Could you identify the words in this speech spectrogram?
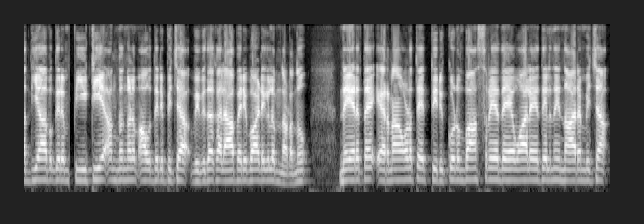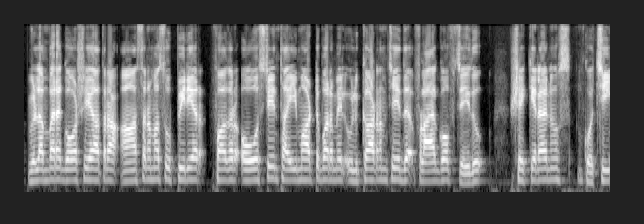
അധ്യാപകരും പി ടി എ അംഗങ്ങളും അവതരിപ്പിച്ച വിവിധ കലാപരിപാടികളും നടന്നു. നേരത്തെ എറണാകുളത്തെ തിരുക്കുടുംബാശ്രയ ദേവാലയത്തിൽ നിന്ന് ആരംഭിച്ച വിളംബര ഘോഷയാത്ര ആശ്രമ സുപ്പീരിയർ ഫാദർ ഓസ്റ്റിൻ തൈമാട്ടുപറമ്പിൽ ഉദ്ഘാടനം ചെയ്ത് ഫ്ളാഗ് ഓഫ് ചെയ്തു. ഷെക്കിര ന്യൂസ് കൊച്ചി.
